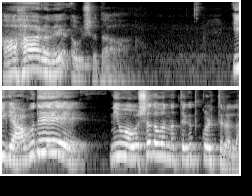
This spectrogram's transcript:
ಆಹಾರವೇ ಔಷಧ. ಈಗ ಯಾವುದೇ ನೀವು ಔಷಧವನ್ನು ತೆಗೆದುಕೊಳ್ತಿರಲ್ಲ,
